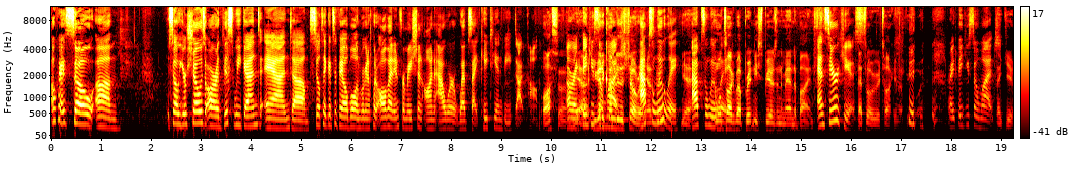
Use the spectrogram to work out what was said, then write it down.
Okay, so um, so your shows are this weekend, and um, still tickets available, and we're going to put all that information on our website, ktnv.com. Awesome. All right, yeah. thank you You're so gonna come to the show, right? Absolutely. Yeah. Absolutely. And we'll talk about Britney Spears and Amanda Bynes. And Syracuse. That's what we were talking about before. all right, thank you so much. Thank you.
